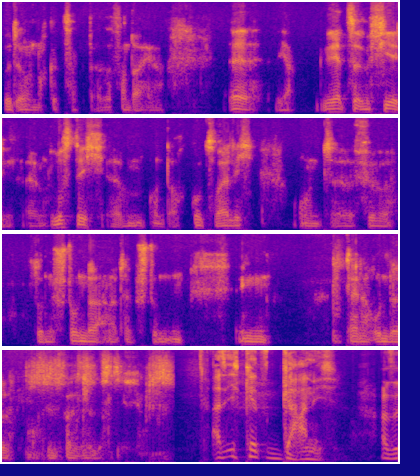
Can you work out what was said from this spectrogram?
wird immer noch gezockt. Also von daher, äh, ja, wäre zu empfehlen. Ähm, lustig ähm, und auch kurzweilig und äh, für so eine Stunde, anderthalb Stunden in kleiner Runde auf jeden Fall sehr lustig. Also ich kenn's gar nicht. Also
